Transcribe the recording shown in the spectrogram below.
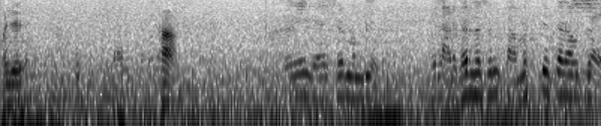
म्हणजे हां. हे वेळेश्वर मंदिर हे लाडघर नसून तामसतीर्थ गावचे आहे.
